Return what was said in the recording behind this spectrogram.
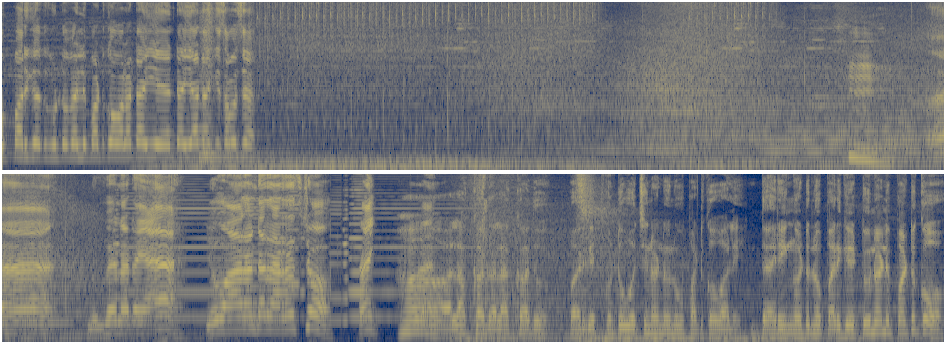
పరిగెత్తుకుంటూ వెళ్ళి పట్టుకోవాలట. ఏంటయ్యా నాకు ఈ సమస్య? ఆ, నువ్వేనటయ్యా? యు ఆర్ అండర్ అరెస్ట్ అలా కాదు అలా కాదు. పరిగెత్తుకుంటూ వచ్చి నన్ను నువ్వు పట్టుకోవాలి. ధైర్యంగా అంటూ నువ్వు పరిగెట్టు నన్ను పట్టుకో.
